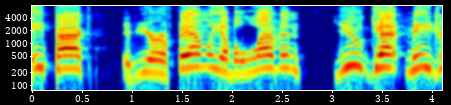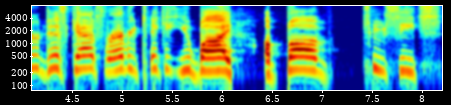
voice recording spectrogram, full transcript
eight pack, if you're a family of 11, you get major discounts for every ticket you buy above two seats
